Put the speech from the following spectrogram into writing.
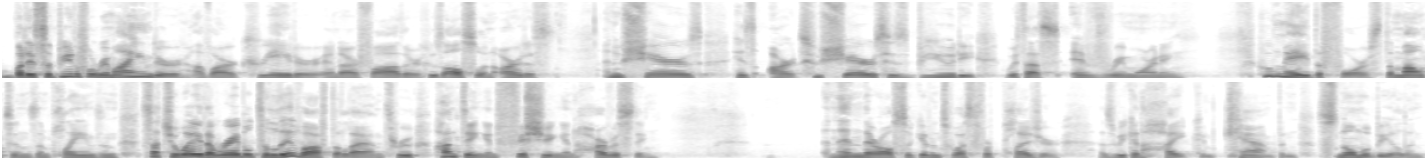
But it's a beautiful reminder of our Creator and our Father, who's also an artist and who shares his art, who shares his beauty with us every morning. Who made the forest, the mountains, and plains in such a way that we're able to live off the land through hunting and fishing and harvesting? And then they're also given to us for pleasure as we can hike and camp and snowmobile and,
